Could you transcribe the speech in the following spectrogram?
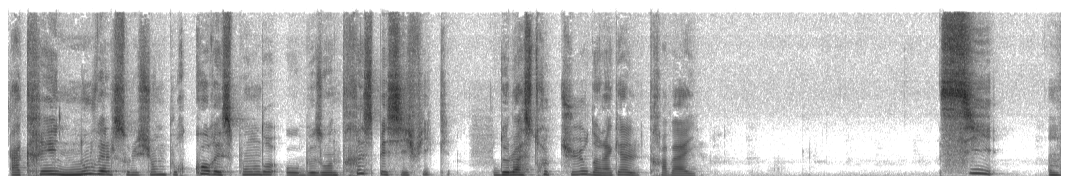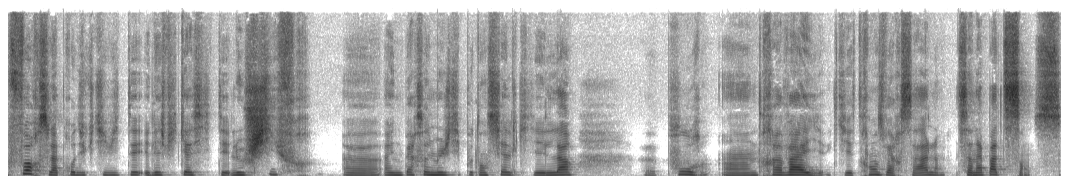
à créer une nouvelle solution pour correspondre aux besoins très spécifiques de la structure dans laquelle elle travaille. Si on force la productivité et l'efficacité, le chiffre euh, à une personne multipotentielle qui est là euh, pour un travail qui est transversal, ça n'a pas de sens.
